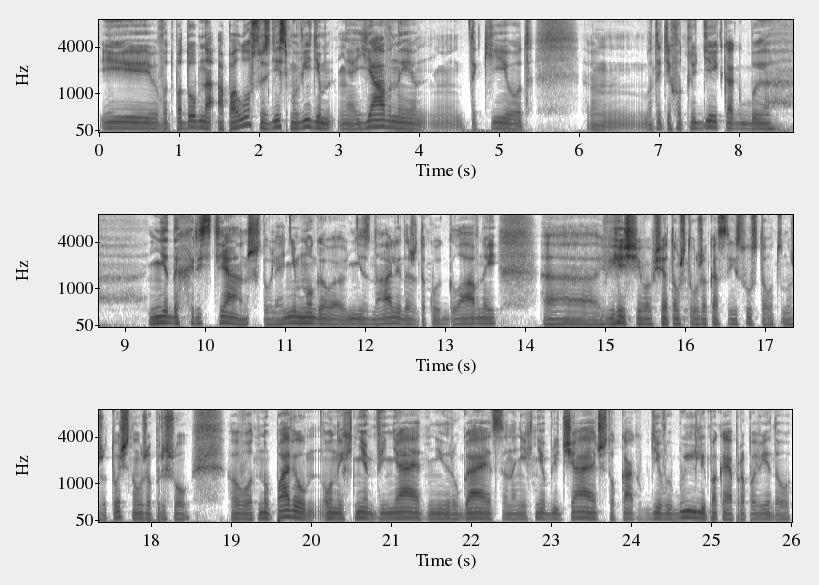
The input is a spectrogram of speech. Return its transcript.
И вот подобно Аполлосу здесь мы видим явные такие вот эм, вот этих вот людей как бы недохристиан, что ли. Они многого не знали, даже такой главной э, вещи вообще о том, что уже, оказывается, Иисус-то вот он уже точно уже пришел. Вот. Но Павел, он их не обвиняет, не ругается на них, не обличает, что как, где вы были, пока я проповедовал.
